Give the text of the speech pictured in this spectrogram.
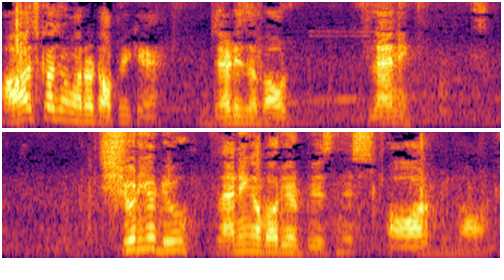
آج کا جو ہمارا ٹاپک ہے that is about planning should you do planning about your business or not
